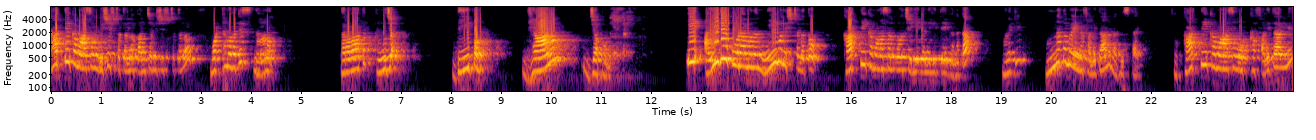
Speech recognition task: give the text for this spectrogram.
కార్తీక మాసం విశిష్టతలో పంచ విశిష్టతలో మొట్టమొదటి స్నానం. తర్వాత పూజ దీపం ధ్యానం జపం. ఈ ఐదు కూడా మనం నియమనిష్టలతో కార్తీక మాసంలో చేయగలిగితే గనక మనకి ఉన్నతమైన ఫలితాలు లభిస్తాయి. కార్తీక మాసం యొక్క ఫలితాల్ని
